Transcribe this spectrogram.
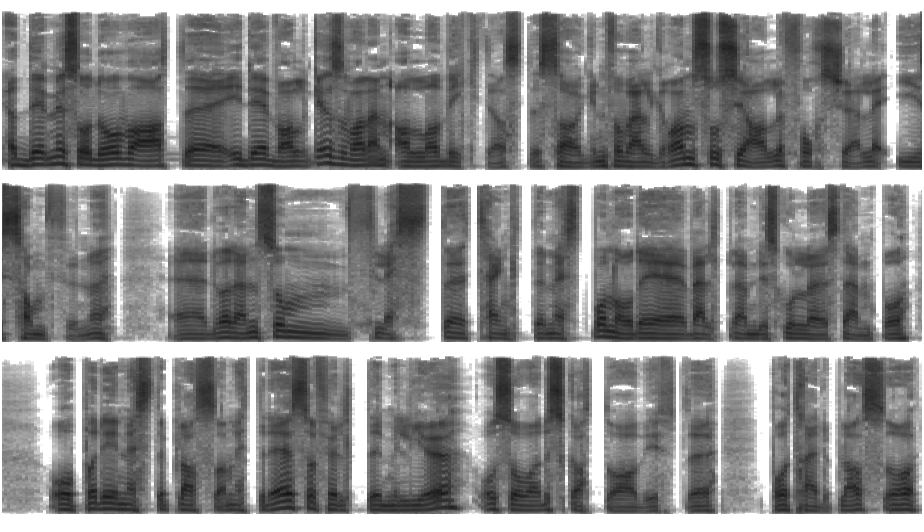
Ja, Det vi så da, var at uh, i det valget så var den aller viktigste saken for velgerne sosiale forskjeller i samfunnet. Uh, det var den som flest tenkte mest på når de valgte hvem de skulle stemme på. Og på de neste plassene etter det så fulgte miljø, og så var det skatt og avgifter på tredjeplass. Og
